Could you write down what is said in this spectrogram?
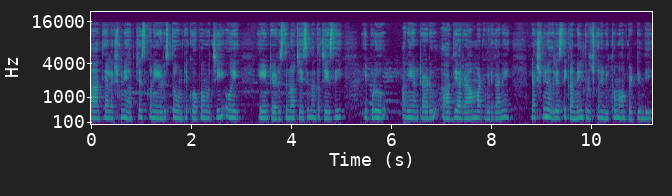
ఆద్య లక్ష్మిని హక్ చేసుకొని ఏడుస్తూ ఉంటే కోపం వచ్చి ఓయ్ ఏంటి ఏడుస్తున్నావు? చేసిందంతా చేసి ఇప్పుడు అని అంటాడు. ఆద్య రామ్ మాట వినగానే లక్ష్మిని వదిలేసి కన్నీళ్ళు తుడుచుకొని విక్కమొహం పెట్టింది.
